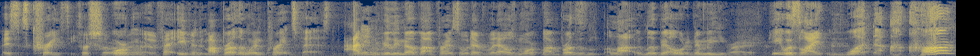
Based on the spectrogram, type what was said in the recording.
this is crazy For sure, Or man. in fact, even my brother went Prince passed, I didn't really know about Prince or whatever, but that was more. My brother's a lot, a little bit older than me. Right. He was like, "What? the- Huh?"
